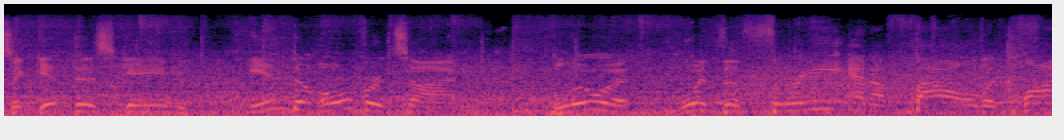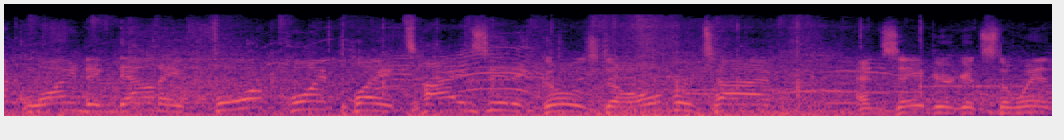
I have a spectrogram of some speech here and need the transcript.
to get this game into overtime. Bluiett with the three and a foul. The clock winding down. A four-point play ties it. It goes to overtime, and Xavier gets the win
